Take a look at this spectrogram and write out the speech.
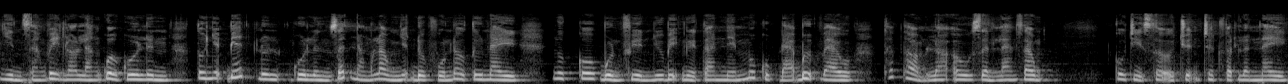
Nhìn dáng vẻ lo lắng của Gulen, tôi nhận biết Gulen rất nóng lòng nhận được vốn đầu tư này. Ngực cô buồn phiền như bị người ta ném một cục đá bự vào, thấp thỏm lo âu dần lan rộng. Cô chỉ sợ chuyện chật vật lần này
